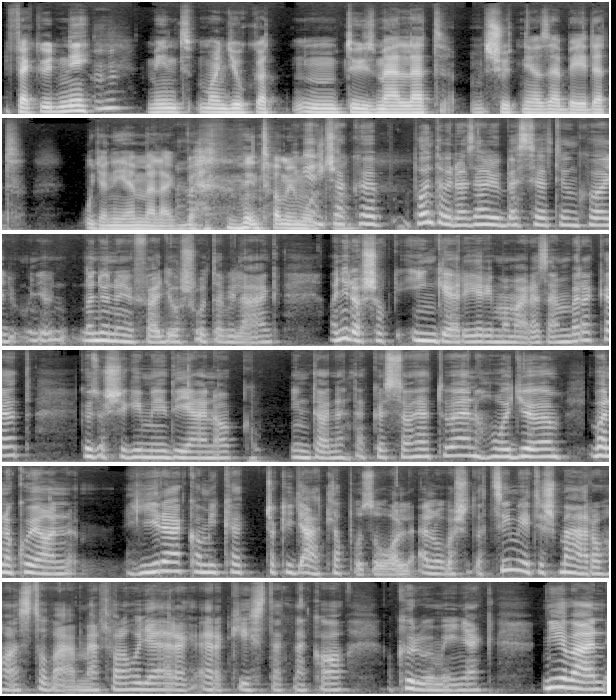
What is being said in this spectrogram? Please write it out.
feküdni, uh-huh. mint mondjuk a mm, tűz mellett sütni az ebédet ugyanilyen melegbe, mint ami Igen, most csak pont amiről az előbb beszéltünk, hogy nagyon-nagyon felgyorsult a világ. Annyira sok inger éri ma már az embereket, közösségi médiának, internetnek köszönhetően, hogy vannak olyan hírek, amiket csak így átlapozol, elolvasod a címét, és már rohansz tovább, mert valahogy erre, erre késztetnek a, a körülmények. Nyilván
